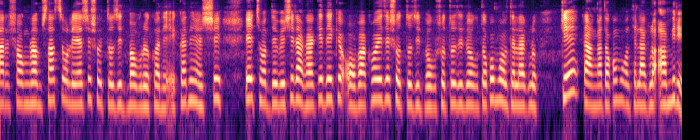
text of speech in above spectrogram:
আর সংগ্রাম স্যার চলে আসে সত্যজিৎ বাবুর ওখানে। এখানে এসে এ ছদ্মবেশে রাঙাকে দেখে অবাক হয়ে যায় সত্যজিৎ বাবু। সত্যজিৎ বাবু তখন বলতে লাগল, কে? রাঙ্গা তখন বলতে লাগল, আমি রে।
